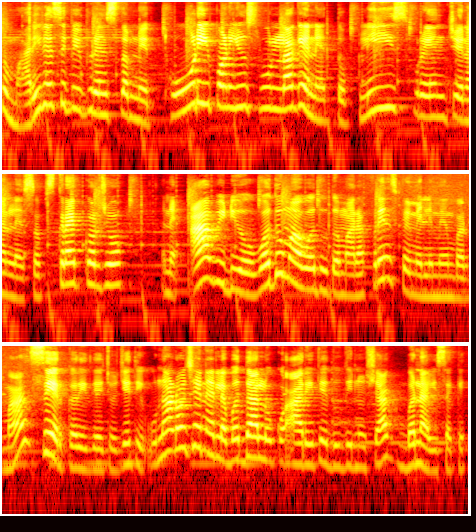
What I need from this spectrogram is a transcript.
તો મારી રેસીપી ફ્રેન્ડ્સ, તમને થોડી પણ યુઝફુલ લાગે ને તો પ્લીઝ ફ્રેન્ડ ચેનલને સબસ્ક્રાઈબ કરજો. અને આ વીડિયો વધુમાં વધુ તમારા ફ્રેન્ડ્સ ફેમિલી મેમ્બરમાં શેર કરી દેજો. જેથી ઉનાળો છે ને એટલે બધા લોકો આ રીતે દૂધીનું શાક બનાવી શકે.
